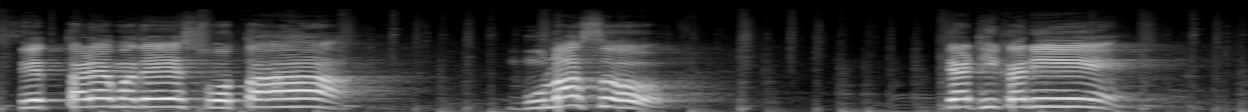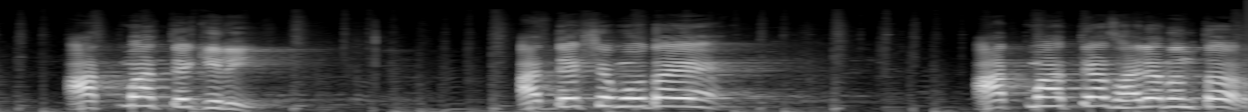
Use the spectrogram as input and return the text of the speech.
शेततळ्यामध्ये स्वतः मुलासह त्या ठिकाणी आत्महत्या केली. अध्यक्ष महोदय आत्महत्या झाल्यानंतर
